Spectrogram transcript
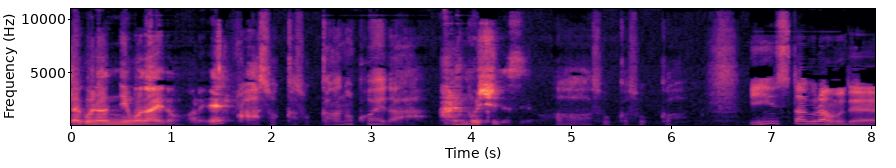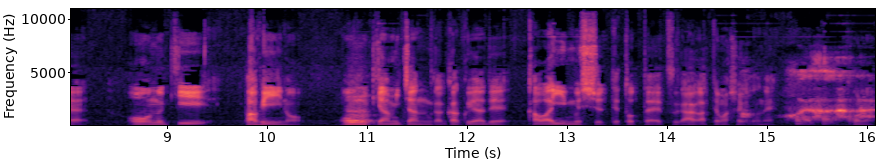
全く何にもないの。あれね。ああ、そっかそっか、あの声だ。あれムッシュですよ。ああ、そっかそっか。インスタグラムで、大貫パフィーの、大貫亜美ちゃんが楽屋で、可愛いムッシュって撮ったやつが上がってましたけどね。はいはいこれは。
